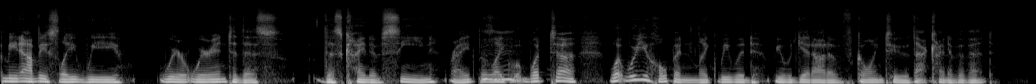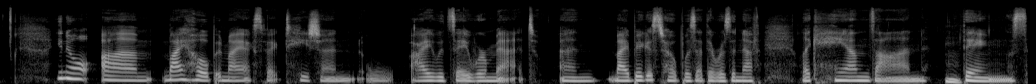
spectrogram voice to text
i mean obviously we we're we're into this this kind of scene right but like Mhm. what uh what were you hoping like we would we would get out of going to that kind of event You know, um, my hope and my expectation, I would say, were met. And my biggest hope was that there was enough like hands on Mm. things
